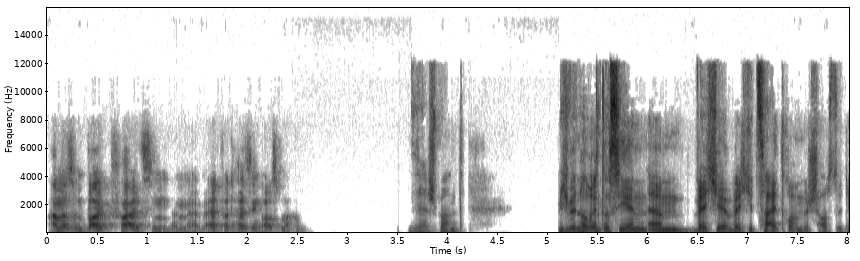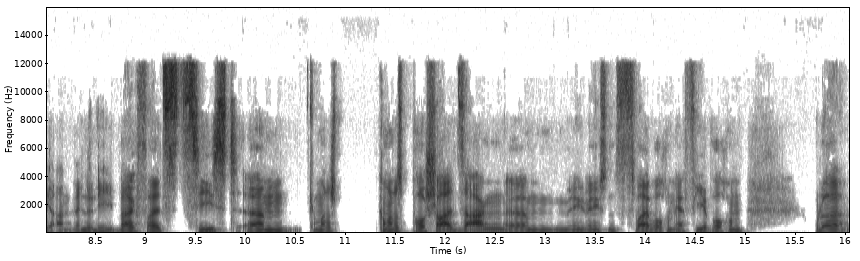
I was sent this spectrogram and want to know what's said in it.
Amazon Bulk Files im, im, im, Advertising ausmachen. Sehr spannend. Mich würde noch interessieren, ähm, welche, welche Zeiträume schaust du dir an? Wenn du die Bulk Files ziehst, ähm, kann, man das, kann man das pauschal sagen? Ähm, wenigstens zwei Wochen, eher vier Wochen? Oder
